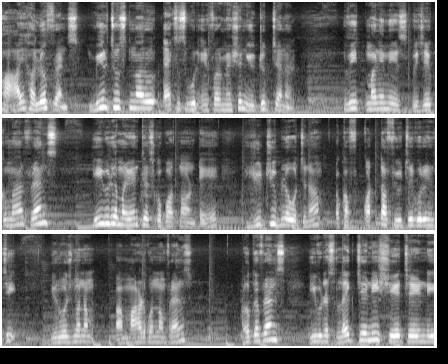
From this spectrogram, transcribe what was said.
హాయ్ హలో ఫ్రెండ్స్. మీరు చూస్తున్నారు accessible information YouTube channel with my name is Vijay Kumar. Friends ఈ వీడియో మనం ఏం తెలుసుకోబోతున్నాం అంటే యూట్యూబ్లో వచ్చిన ఒక కొత్త ఫ్యూచర్ గురించి ఈరోజు మనం మాట్లాడుకుందాం ఫ్రెండ్స్. ఓకే ఫ్రెండ్స్ ఈ వీడియోస్ లైక్ చేయండి షేర్ చేయండి.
